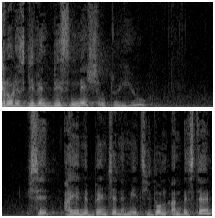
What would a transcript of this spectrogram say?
The Lord has given this nation to you. He said, I am a Benjaminite. You don't understand?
